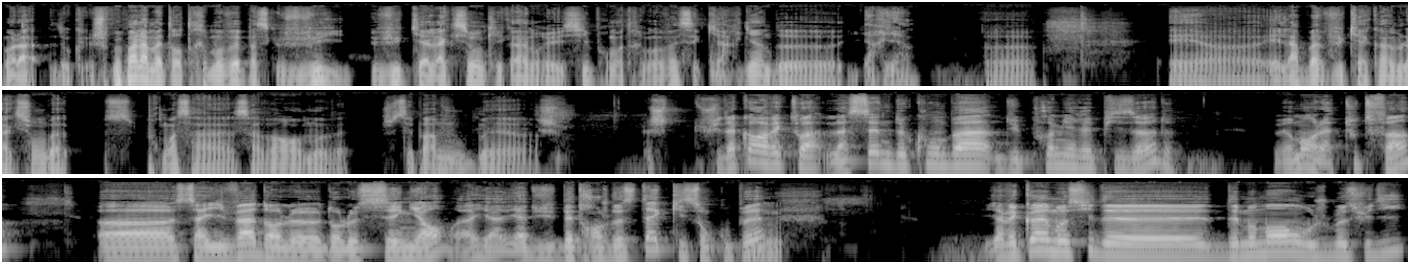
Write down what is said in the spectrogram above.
Voilà, donc je peux pas la mettre en très mauvais parce que vu, vu qu'il y a l'action qui est quand même réussie, pour moi très mauvais, c'est qu'il y a rien de, il y a rien. Euh, et, euh, et là, bah, vu qu'il y a quand même l'action, bah, pour moi ça, ça va en mauvais. Je sais pas Mm. vous, mais euh, Je, je suis d'accord avec toi. La scène de combat du premier épisode, vraiment à la toute fin, euh, ça y va dans le, dans le saignant. hein, Il y a, il y a du- des tranches de steak qui sont coupées. mm, Il y avait quand même aussi des, des moments où je me suis dit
